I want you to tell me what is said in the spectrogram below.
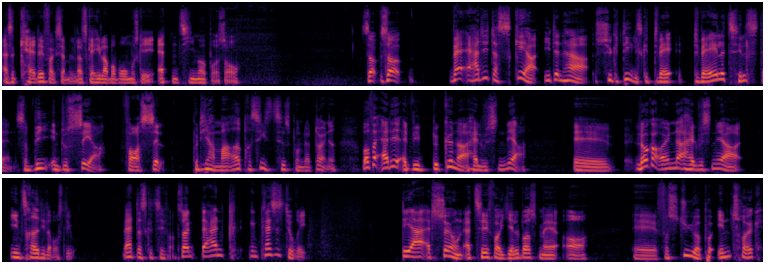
Altså katte for eksempel, der skal helt op og bruge måske 18 timer på at sove. Så, så hvad er det, der sker i den her psykedeliske dvale tilstand, som vi inducerer for os selv på de her meget præcise tidspunkter af døgnet? Hvorfor er det, at vi begynder at hallucinere, øh, lukker øjnene og hallucinere i en tredjedel af vores liv? Hvad er det, der skal til for? Så der er en, en klassisk teori. Det er, at søvn er til for at hjælpe os med at øh, forstyrre på indtryk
